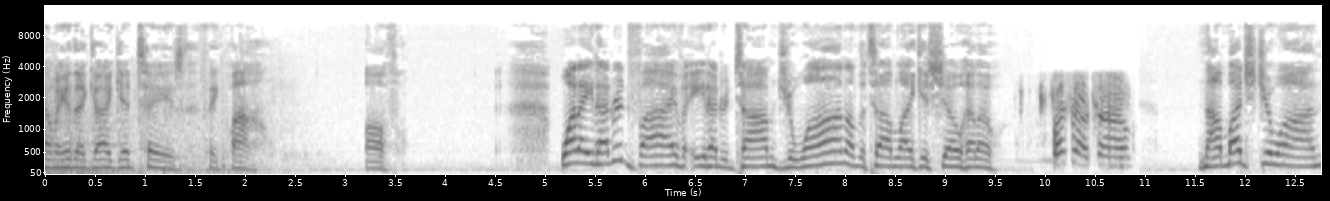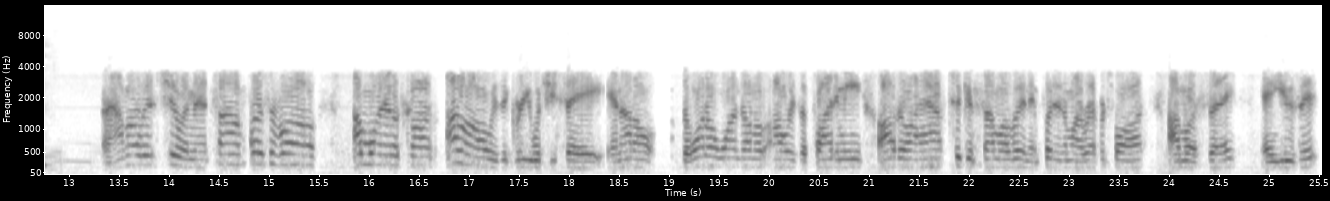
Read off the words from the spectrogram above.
time I hear that guy get tased, I think, wow, awful. 1-800-5800-TOM. Jawan on the Tom Leykis show. Hello. What's up, Tom? Not much, Jawan. I'm over here chilling, man. Tom, first of all, I'm one of those cars. I don't always agree with what you say, and I don't. The one-on-one oh don't always apply to me. Although I have taken some of it and put it in my repertoire, I must say, and use it.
